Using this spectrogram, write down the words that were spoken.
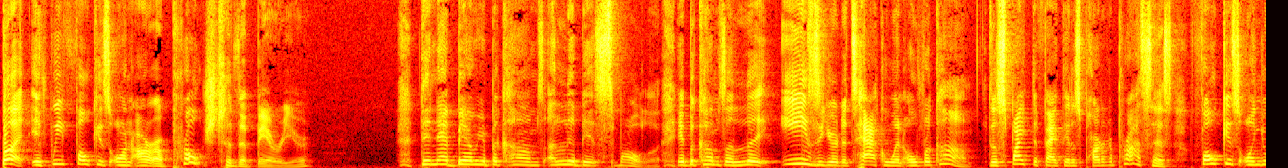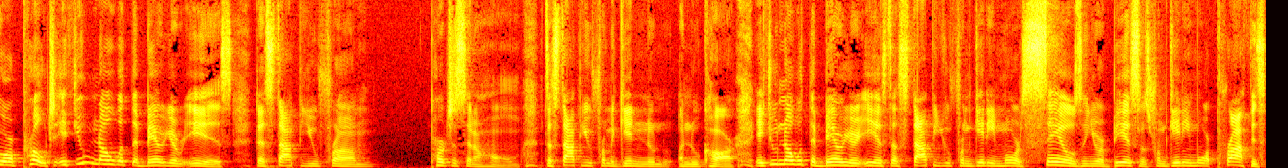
But if we focus on our approach to the barrier, then that barrier becomes a little bit smaller. It becomes a little easier to tackle and overcome, despite the fact that it's part of the process. Focus on your approach. If you know what the barrier is that stop you from purchasing a home, to stop you from getting a new car. If you know what the barrier is to stop you from getting more sales in your business, from getting more profits,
